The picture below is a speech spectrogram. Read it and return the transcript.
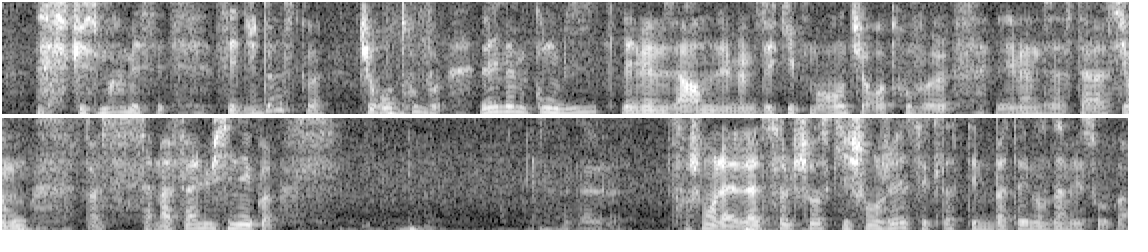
excuse-moi, mais c'est du DOS, quoi. Tu retrouves les mêmes combis, les mêmes armes, les mêmes équipements, tu retrouves euh, les mêmes installations. ça m'a fait halluciner, quoi. Euh, franchement, la, seule chose qui changeait, c'est que là, c'était une bataille dans un vaisseau, quoi.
